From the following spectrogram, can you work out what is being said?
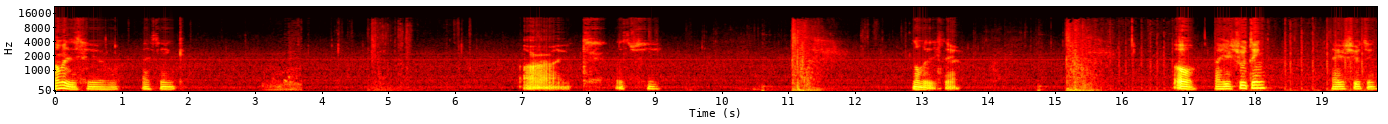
Nobody's here, I think. Alright, let's see. Nobody's there. Oh, I hear shooting. I hear shooting.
